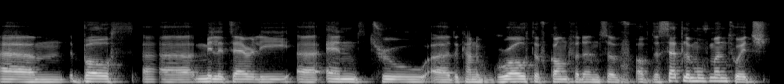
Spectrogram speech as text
um, both uh, militarily uh, and through uh, the kind of growth of confidence of, of the settler movement, which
